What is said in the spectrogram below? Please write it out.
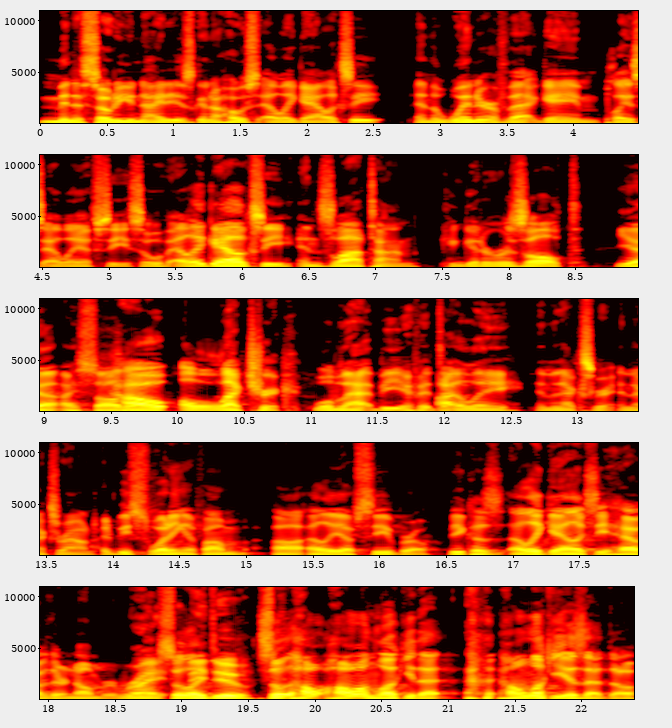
Minnesota United is going to host LA Galaxy and the winner of that game plays LAFC. So if LA Galaxy and Zlatan can get a result Yeah, I saw that. How electric will that be if it's I- LA in the next in the next round? I'd be sweating if I'm uh, LAFC, bro, because LA Galaxy have their number, bro. Right, So they do. So how how unlucky that how unlucky is that though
